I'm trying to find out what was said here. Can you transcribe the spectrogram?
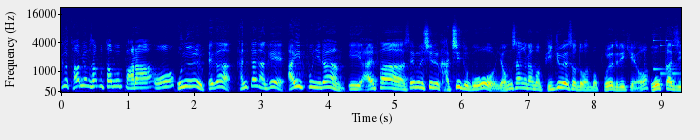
이거 다음 영상부터 한번 봐라. 어? 오늘 제가 간단하게 아이폰이랑 이 알파 7C를 같이 두고 영상을 한번 비교해서도 한번 보여드릴게요. 그거까지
